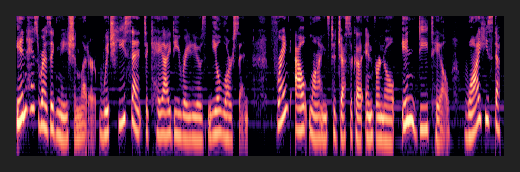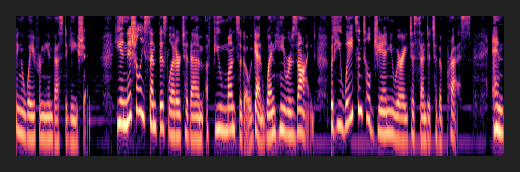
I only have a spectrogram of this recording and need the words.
In his resignation letter, which he sent to KID Radio's Neil Larson, Frank outlines to Jessica and Vernal in detail why he's stepping away from the investigation. He initially sent this letter to them a few months ago, again, when he resigned, but he waits until January to send it to the press. And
